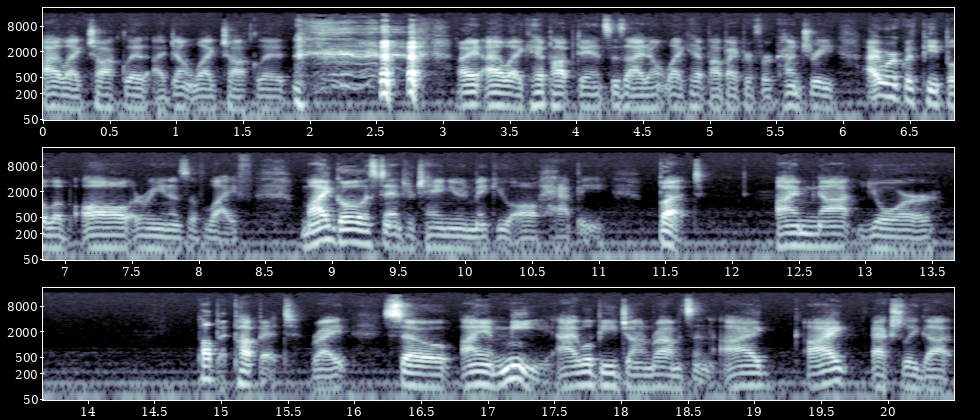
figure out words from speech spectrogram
I like chocolate. I don't like chocolate. I, I like hip hop dances. I don't like hip hop. I prefer country. I work with people of all arenas of life. My goal is to entertain you and make you all happy. But I'm not your Puppet. puppet, right? So I am me. I will be John Robinson. I I actually got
